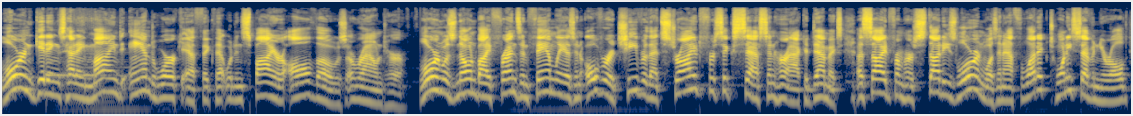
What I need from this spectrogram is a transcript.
Lauren Giddings had a mind and work ethic that would inspire all those around her. Lauren was known by friends and family as an overachiever that strived for success in her academics. Aside from her studies, Lauren was an athletic 27 year old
